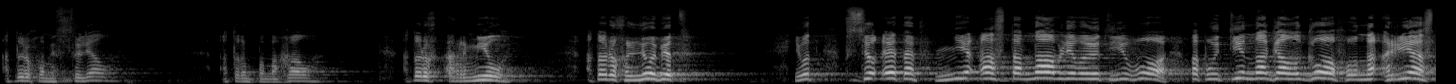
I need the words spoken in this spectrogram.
которых Он исцелял, которым помогал, которых армил, которых любит. И вот все это не останавливает его по пути на Голгофу, на арест.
